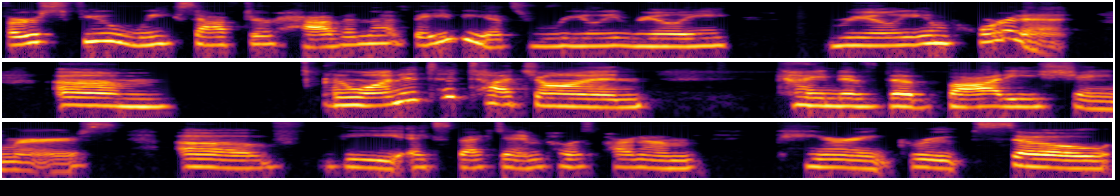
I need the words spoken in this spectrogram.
first few weeks after having that baby it's really really really important um, i wanted to touch on kind of the body shamers of the expectant and postpartum parent group. so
